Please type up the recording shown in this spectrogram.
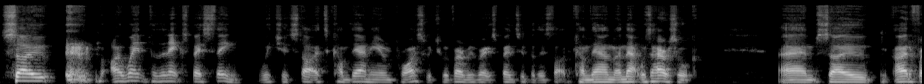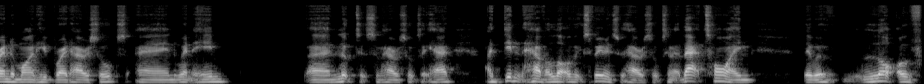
So I went for the next best thing, which had started to come down here in price, which were very, very expensive, but they started to come down, and that was Harris Hawk. Um, so I had a friend of mine who bred Harris Hawks and went to him and looked at some Harris Hawks that he had. I didn't have a lot of experience with Harris Hawks, and at that time, there were a lot of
